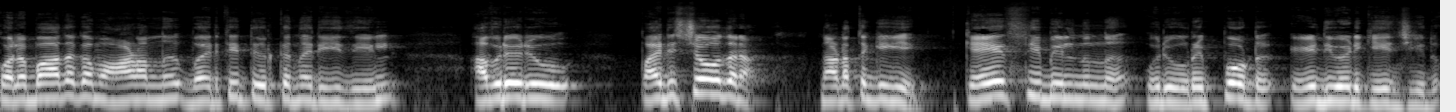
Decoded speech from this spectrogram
കൊലപാതകമാണെന്ന് വരുത്തി തീർക്കുന്ന രീതിയിൽ അവരൊരു പരിശോധന നടത്തുകയും കെ എസ് സി ബിയിൽ നിന്ന് ഒരു റിപ്പോർട്ട് എഴുതി മേടിക്കുകയും ചെയ്തു.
